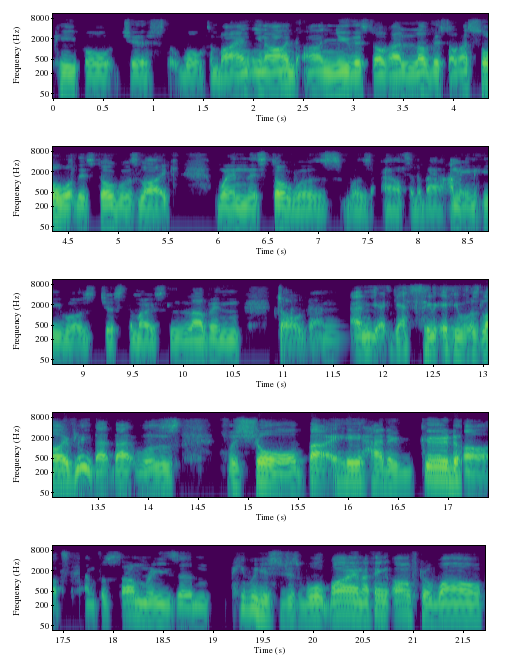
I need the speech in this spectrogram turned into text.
people just walked on by. And you know, I, I knew this dog. I love this dog. I saw what this dog was like when this dog was was out and about. I mean, he was just the most loving dog, and and yes, he, he was lively. That that was for sure. But he had a good heart, and for some reason, people used to just walk by and i think after a while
